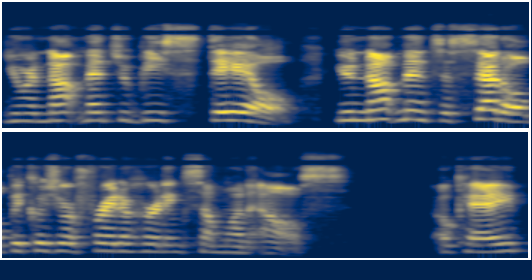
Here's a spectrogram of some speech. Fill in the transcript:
You are not meant to be stale. You're not meant to settle because you're afraid of hurting someone else. Okay?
